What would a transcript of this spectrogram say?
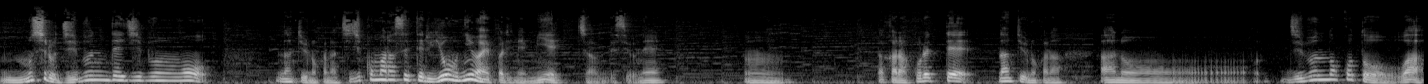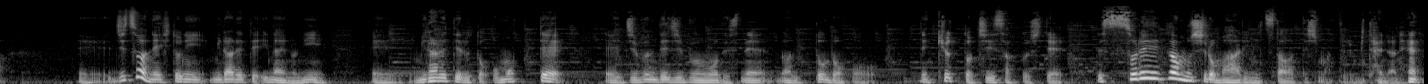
むしろ自分で自分をなんていうのかな縮こまらせてるようにはやっぱりね見えちゃうんですよね。うん、だからこれってなんていうのかなあのー自分のことは、えー、実はね人に見られていないのに、えー、見られてると思って、え自分で自分をですねどんどんこうでキュッと小さくしてでそれがむしろ周りに伝わってしまってるみたいなね。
